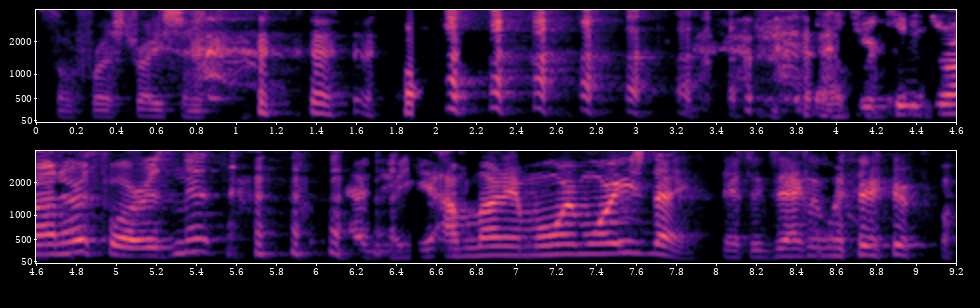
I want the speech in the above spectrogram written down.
some frustration. That's what kids are on Earth for, isn't it? I'm learning more and more each day. That's exactly what they're here for.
